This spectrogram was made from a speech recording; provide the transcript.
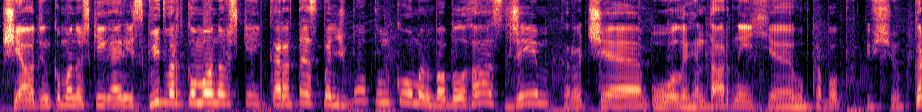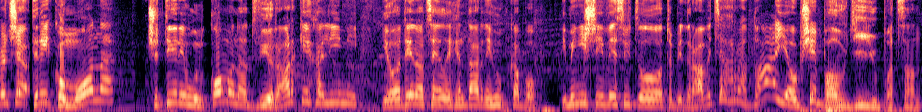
Ще один комоновський Геррі, Сквідвард Комоновський, Карате Спанч Боб Ункомон, Баблгас, Джим. Коротше, о, легендарний е, Губка Боб. І все. Коротше, три комона, чотири ункомона, дві рарки Галімі і один оцей легендарний Губка Боб. І мені ще й висвітлило, тобі нравиться гра? Да, я взагалі балдію, пацан.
